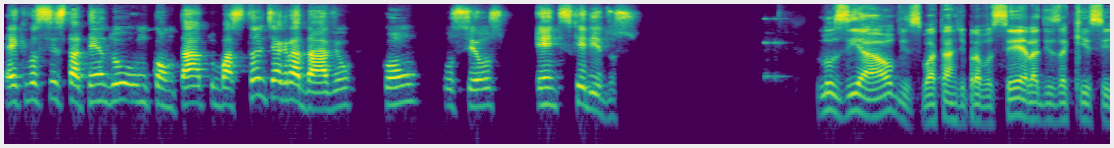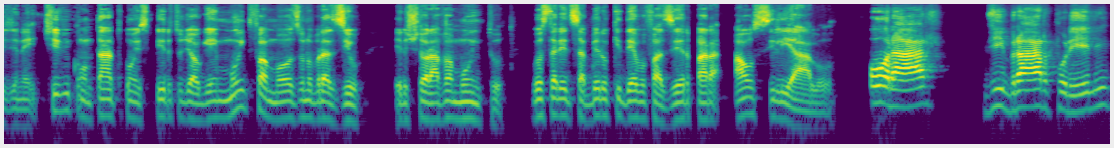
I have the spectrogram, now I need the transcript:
é que você está tendo um contato bastante agradável com os seus entes queridos. Luzia Alves, boa tarde para você. Ela diz aqui, Sidney: tive contato com o espírito de alguém muito famoso no Brasil. Ele chorava muito. Gostaria de saber o que devo fazer para auxiliá-lo. Orar, vibrar por ele,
